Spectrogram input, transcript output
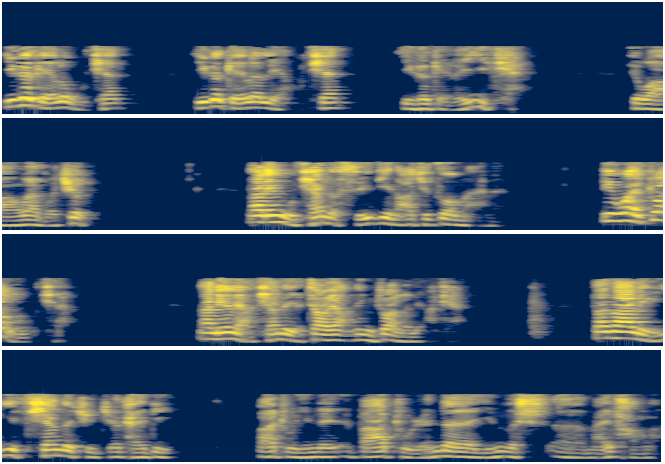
一个给了五千，一个给了两千，一个给了一千，就往外国去了。那领五千的随即拿去做买卖，另外赚了五千；那领两千的也照样另赚了两千。但那领一千的去掘开地，把主人的把主人的银子呃埋藏了。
